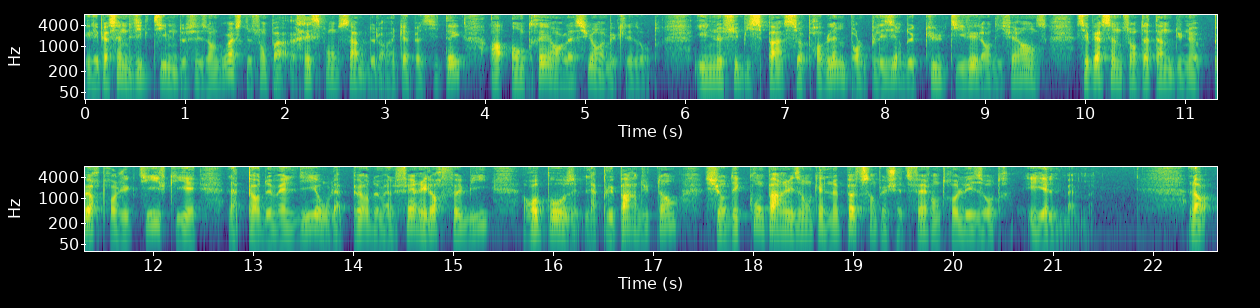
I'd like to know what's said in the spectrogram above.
Et les personnes victimes de ces angoisses ne sont pas responsables de leur incapacité à entrer en relation avec les autres. Ils ne subissent pas ce problème pour le plaisir de cultiver leurs différences. Ces personnes sont atteintes d'une peur projective qui est la peur de mal dire ou la peur de mal faire et leur phobie repose la plupart du temps sur des comparaisons qu'elles ne peuvent s'empêcher de faire entre les autres et elles-mêmes. Alors,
